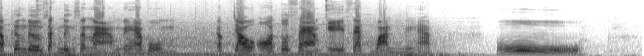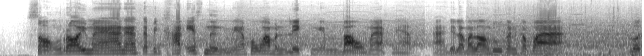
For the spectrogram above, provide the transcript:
กับเครื่องเดิมสักหนึ่งสนามนะครับผมกับเจ้า Auto Sam AZ1 นะครับ โอ้200 ม้านะ แต่เป็นคาร์ด S1 นะครับ เพราะว่ามันเล็กไงมันเบามากนะครับ อะ เดี๋ยวเรามาลองดูกันครับว่า รถ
